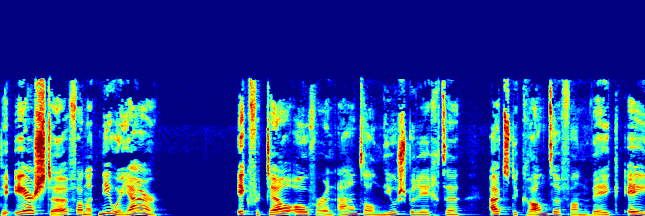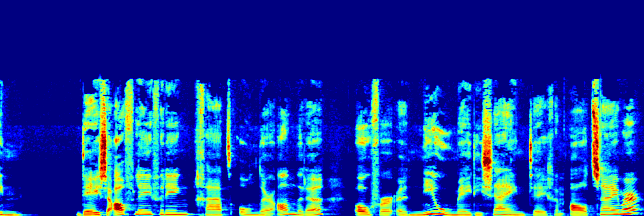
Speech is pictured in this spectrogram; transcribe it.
de eerste van het nieuwe jaar. Ik vertel over een aantal nieuwsberichten uit de kranten van week 1. Deze aflevering gaat onder andere over een nieuw medicijn tegen Alzheimer,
